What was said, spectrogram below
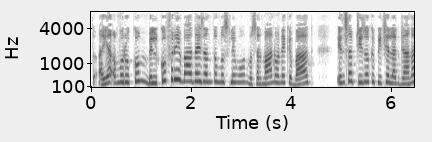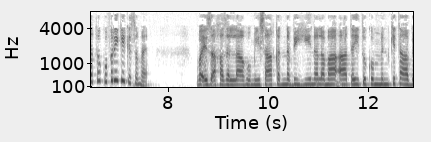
تو ایا امرکم بالکفری باد تم مسلم مسلمان ہونے کے بعد ان سب چیزوں کے پیچھے لگ جانا تو کفری کی قسم ہے۔ و از اخذ اللہ میسا نبی لما آتی تم من کتاب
